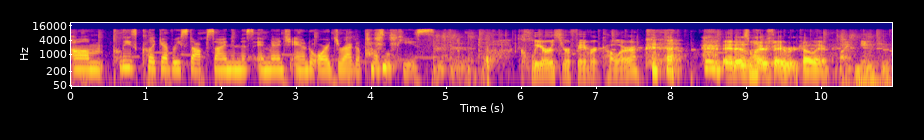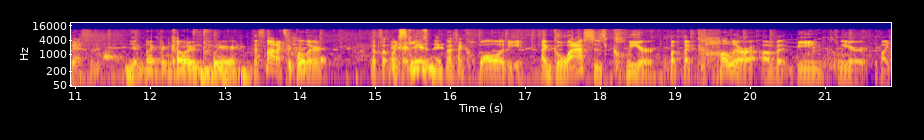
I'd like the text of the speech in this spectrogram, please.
Um, please click every stop sign in this image and or drag a puzzle piece. Clear is your favorite color? It is my favorite color. Like incandescent? Yeah, like the color clear. That's not a a good color. color. That's a, like Excuse a, me. That's a quality. A glass is clear, but the color of it being clear, like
